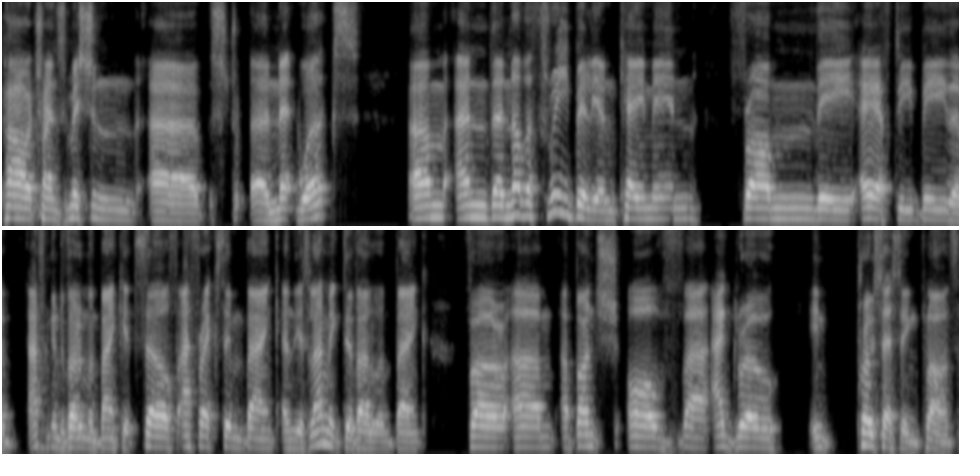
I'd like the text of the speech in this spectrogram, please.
power transmission uh, uh, networks. Um, and another 3 billion came in from the AFDB, the African Development Bank itself, Afrexim Bank, and the Islamic Development Bank for um, a bunch of uh, agro in processing plants.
